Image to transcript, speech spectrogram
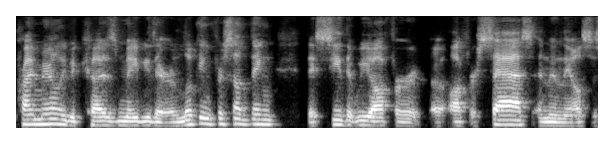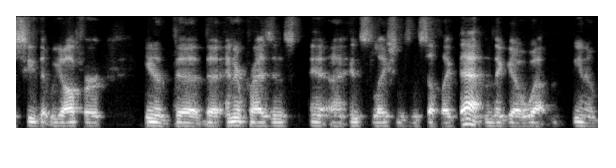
primarily because maybe they're looking for something. They see that we offer uh, offer SaaS, and then they also see that we offer you know the the enterprise ins, uh, installations and stuff like that, and they go well you know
